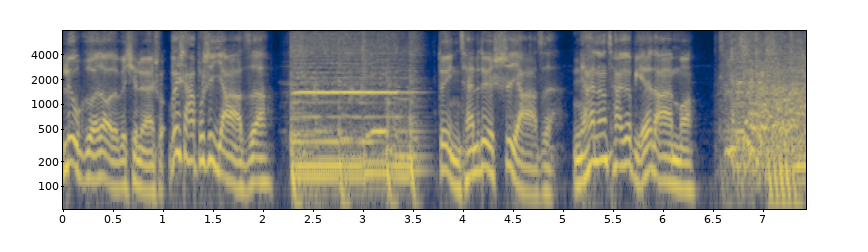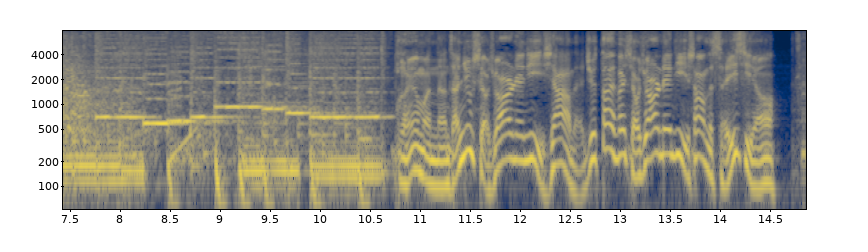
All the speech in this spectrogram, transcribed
六哥在我的微信留言说：“为啥不是鸭子？”对你猜的对，是鸭子。你还能猜个别的答案吗？朋友们呢？咱就小学二年级以下的，就但凡小学二年级以上的，谁行？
